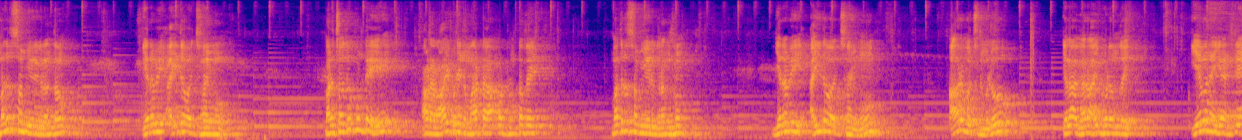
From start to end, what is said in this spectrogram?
మధుర సమీర గ్రంథం ఇరవై ఐదవ అధ్యాయము. మనం చదువుకుంటే ఆడ రాయబడిన మాట ఒకటి ఉంటుంది. మధుర సమీరు గ్రంథం ఇరవై ఐదవ అధ్యాయము ఆరు వచనములో ఇలాగ రాయబడి ఉంది. ఏమనయ్యా అంటే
